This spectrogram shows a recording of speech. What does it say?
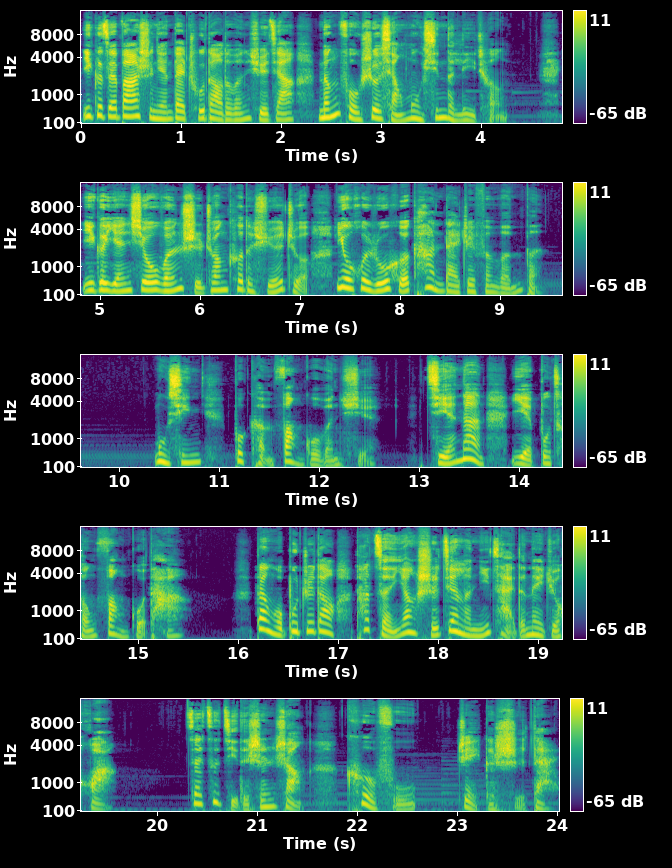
一个在八十年代出道的文学家，能否设想木心的历程？一个研修文史专科的学者又会如何看待这份文本？木心不肯放过文学，劫难也不曾放过他。但我不知道他怎样实践了尼采的那句话，在自己的身上克服这个时代。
